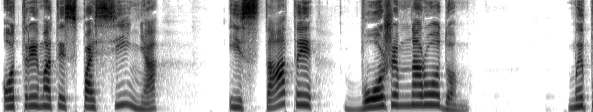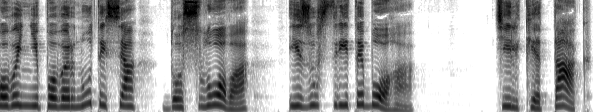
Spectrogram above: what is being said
отримати спасіння і стати Божим народом. Ми повинні повернутися до Слова і зустріти Бога. Тільки так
